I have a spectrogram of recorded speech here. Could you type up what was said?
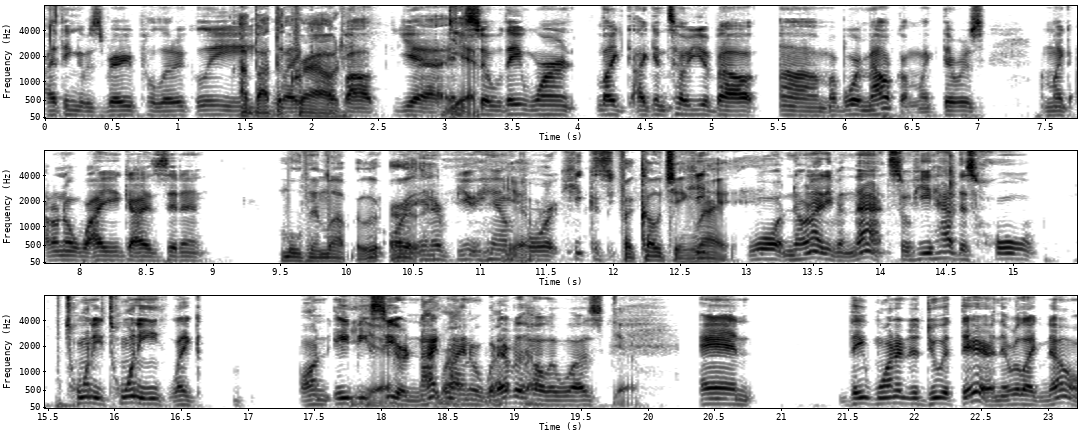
I think it was very politically About the like, crowd. About yeah, and Yeah. so they weren't like I can tell you about um my boy Malcolm. Like there was, I'm like I don't know why you guys didn't move him up or, or interview him yeah. for he because for coaching, he, right? Well, no, not even that. So he had this whole 20/20 like on ABC Yeah, or Nightline right, or whatever right, the hell it was. Yeah. And they wanted to do it there, and they were like, no.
